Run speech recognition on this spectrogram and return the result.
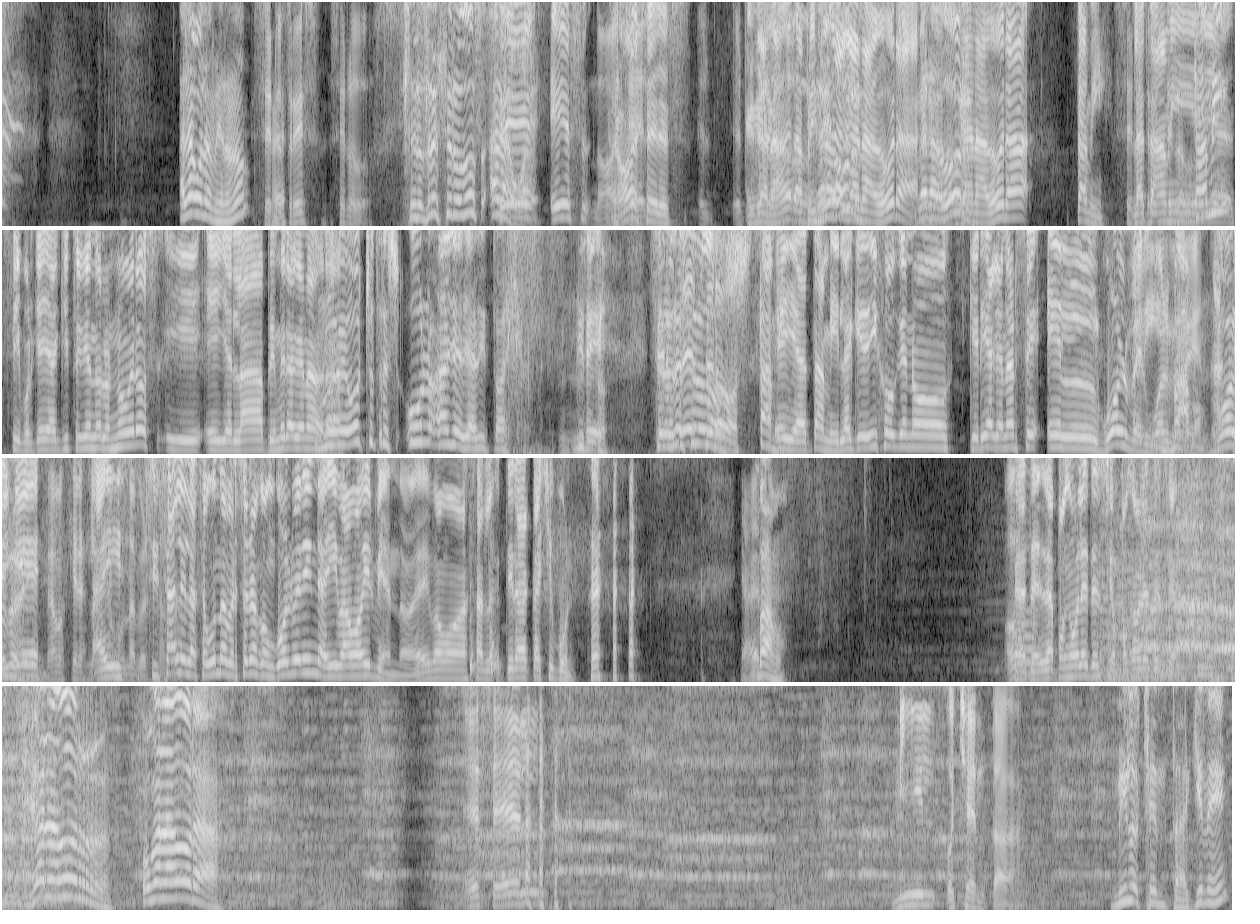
Al agua también, ¿o no? 0302. 0302 al Se- agua. Es, No, no, ese es. el- el el primer ganador, la primera Ganador. ganadora. Ganador. Ganadora, Tami. La 0302. Tami. ¿Tami? ella- sí, porque aquí estoy viendo los números y ella es la primera ganadora. 9831. Ah, ya, ya, listo. ahí. Listo. Sí. 0302. Tami. Ella, Tami, la que dijo que no quería ganarse el Wolverine. El Wolverine. Vamos, así Wolverine. que ahí, segunda si sale la segunda persona con Wolverine, ahí vamos a ir viendo. Ahí vamos a sal- tirar cachipún. A ver. Vamos. Oh, Espérate, pongámosle atención, pongámosle atención. Ganador o ganadora. es el. 1080. 1080. ¿Quién es?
